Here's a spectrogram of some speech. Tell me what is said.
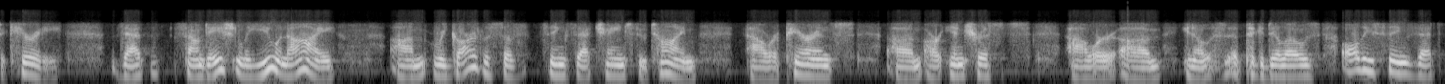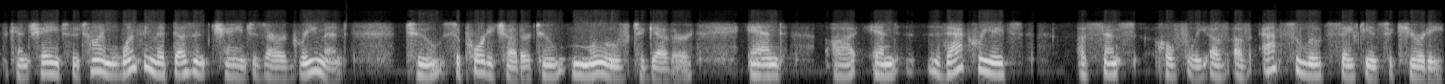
security that foundationally you and I, um, regardless of things that change through time, our appearance, um, our interests, our um, you know picadillos, all these things that can change through time. One thing that doesn't change is our agreement to support each other, to move together, and uh, and that creates a sense, hopefully, of, of absolute safety and security,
